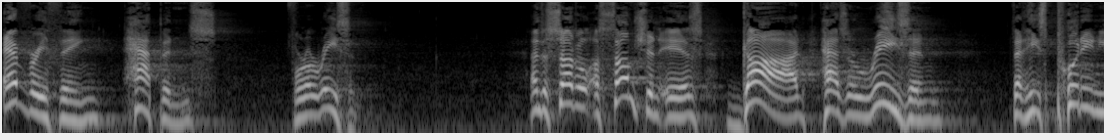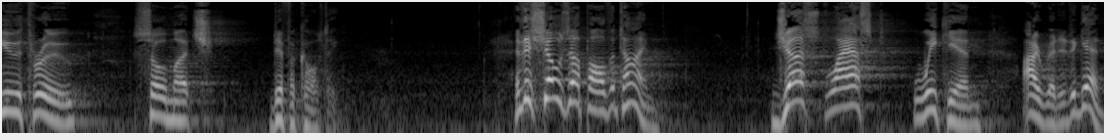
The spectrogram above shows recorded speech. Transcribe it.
everything happens for a reason. And the subtle assumption is God has a reason that He's putting you through so much difficulty. And this shows up all the time. Just last weekend, I read it again.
